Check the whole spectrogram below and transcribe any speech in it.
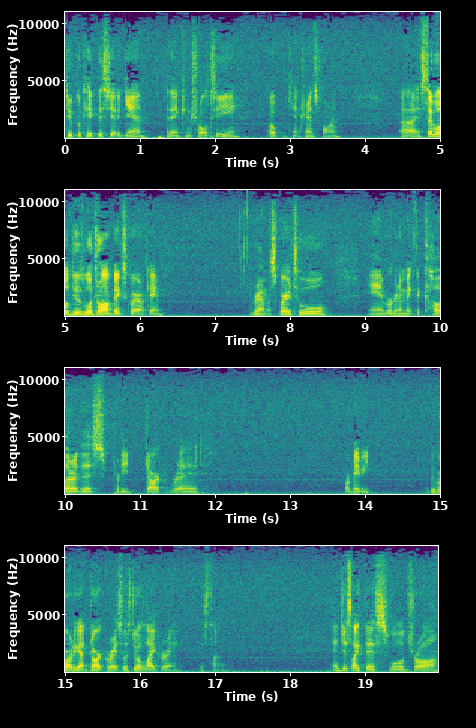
duplicate this yet again, and then Control T. Oh, can't transform. Uh, instead, what we'll do is we'll draw a big square, okay? Grab a square tool, and we're going to make the color of this pretty dark red. Or maybe, we've already got dark gray, so let's do a light gray this time. And just like this, we'll draw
